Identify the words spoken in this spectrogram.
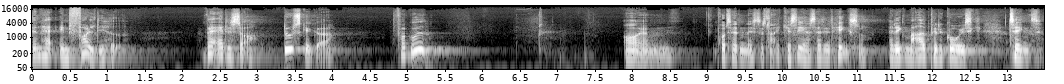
den her enfoldighed. Hvad er det så, du skal gøre for Gud? Og øhm, prøv at tage den næste slide. Kan I se, at jeg har sat et hængsel? Er det ikke meget pædagogisk tænkt?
